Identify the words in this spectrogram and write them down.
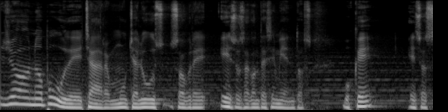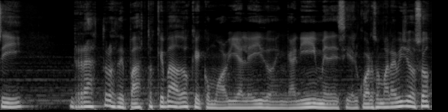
yo no pude echar mucha luz sobre esos acontecimientos. Busqué, eso sí, rastros de pastos quemados que, como había leído en Ganímedes y el Cuarzo Maravilloso,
